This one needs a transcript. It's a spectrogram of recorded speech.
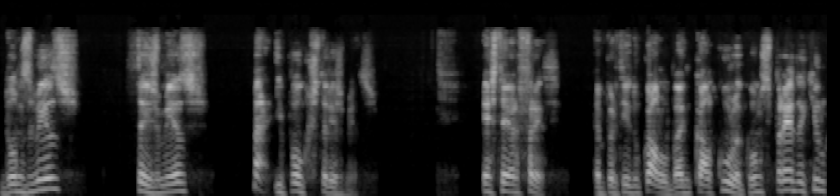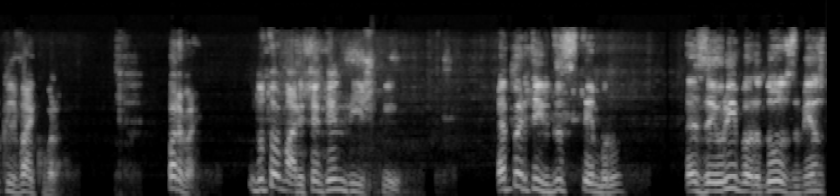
De 11 meses, 6 meses bah, e poucos 3 meses. Esta é a referência a partir do qual o banco calcula com spread aquilo que lhe vai cobrar. Ora bem, o Dr. Mário Centeno diz que a partir de setembro as Euribor 12 meses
